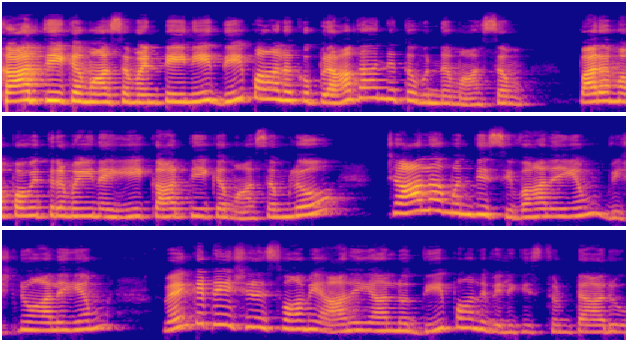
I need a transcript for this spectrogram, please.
కార్తీక మాసం అంటేనే దీపాలకు ప్రాధాన్యత ఉన్న మాసం. పరమ పవిత్రమైన ఈ కార్తీక మాసంలో చాలా మంది శివాలయం విష్ణు ఆలయం వెంకటేశ్వర స్వామి ఆలయాల్లో దీపాలు వెలిగిస్తుంటారు.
